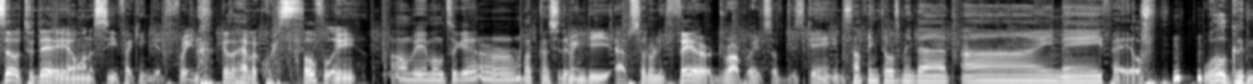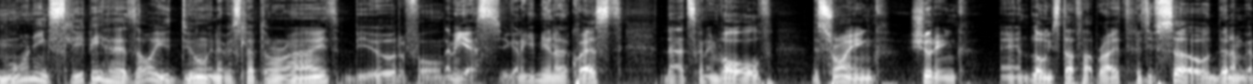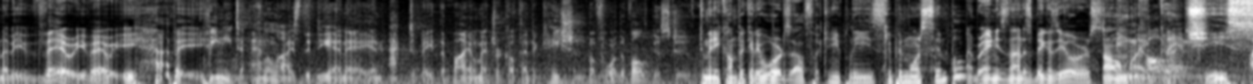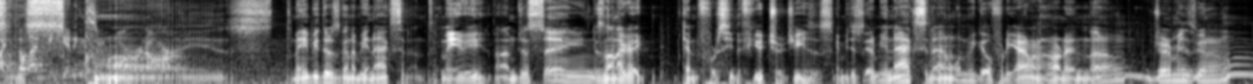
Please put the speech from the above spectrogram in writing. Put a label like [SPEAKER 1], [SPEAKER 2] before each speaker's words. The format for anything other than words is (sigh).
[SPEAKER 1] So today I want to see if I can get Freyna, (laughs) because I have a quest. Hopefully I'll be able to get her. But considering the absolutely fair drop rates of this game, something tells me that I may fail. (laughs) well, good morning sleepyheads, how are you doing? Have you slept alright? Beautiful. Let me guess, you're gonna give me another quest that's gonna involve destroying, shooting, and blowing stuff up, right? Because if so, then I'm gonna be very, very happy.
[SPEAKER 2] We need to analyze the DNA and activate the biometric authentication before the Vulgus do.
[SPEAKER 1] Too many complicated words, Alpha. Can you please keep it more simple? My brain is not as big as yours. Oh
[SPEAKER 3] Being
[SPEAKER 1] my god,
[SPEAKER 3] in.
[SPEAKER 1] Jesus
[SPEAKER 3] I thought I'd be getting some
[SPEAKER 1] Christ. Maybe there's gonna be an accident. Maybe. I'm just saying. It's not like I can foresee the future, Jesus. Maybe there's gonna be an accident when we go for the Iron Heart and uh, Jeremy's gonna...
